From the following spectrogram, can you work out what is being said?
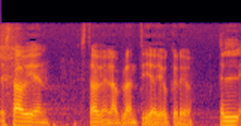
está bien está bien la plantilla, yo creo. El,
